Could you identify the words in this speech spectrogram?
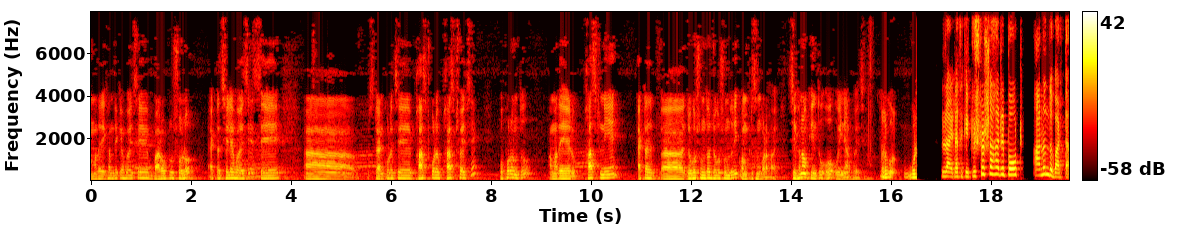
আমাদের এখান থেকে হয়েছে বারো টু ষোলো একটা ছেলে হয়েছে। সে স্ট্যান্ড করেছে ফার্স্ট করে ফার্স্ট হয়েছে। উপরন্তু আমাদের ফার্স্ট নিয়ে একটা যোগসুন্দর যোগসুন্দরী কম্পিটিশন করা হয়। সেখানেও কিন্তু ও উইনার হয়েছে। মানে রায়না থেকে কৃষ্ণ সাহার রিপোর্ট আনন্দ বার্তা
